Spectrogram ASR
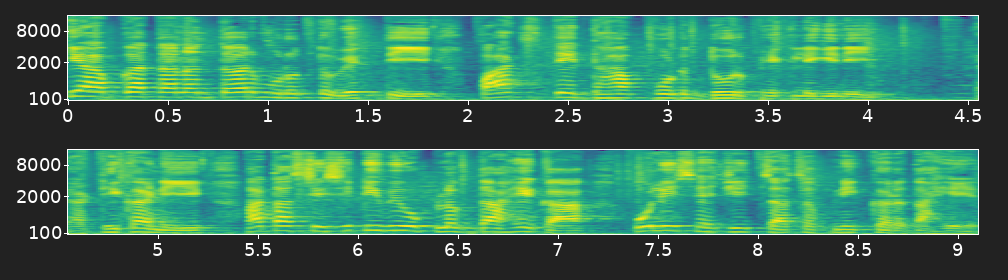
की अपघातानंतर मृत व्यक्ती पाच ते दहा फूट दूर फेकली गेली. या ठिकाणी आता सी सी टी व्ही उपलब्ध आहे का? पोलीस याची चाचपणी करत आहेत.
